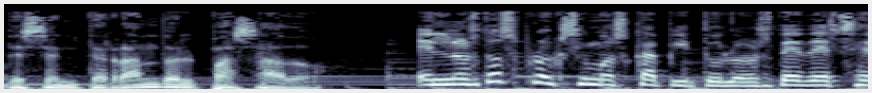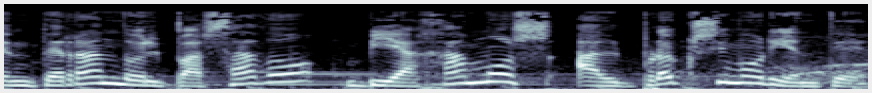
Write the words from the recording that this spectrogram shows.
Desenterrando el pasado. En los dos próximos capítulos de Desenterrando el pasado, viajamos al Próximo Oriente.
